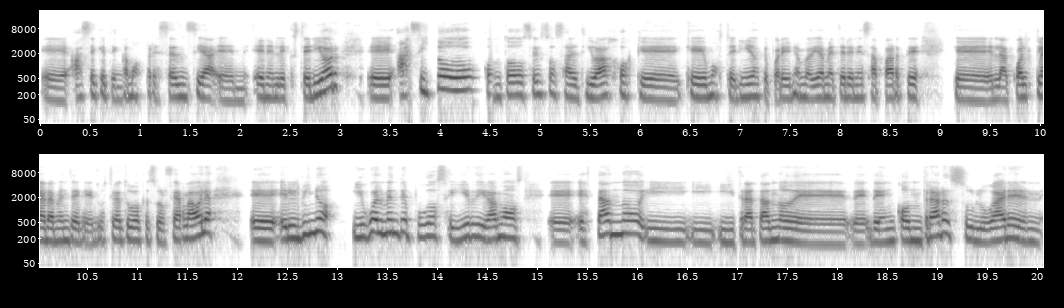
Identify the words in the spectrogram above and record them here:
eh, hace que tengamos presencia en, el exterior. Eh, así todo, con todos esos altibajos que, hemos tenido, que por ahí no me voy a meter en esa parte que, en la cual claramente la industria tuvo que surfear la ola, el vino igualmente pudo seguir, digamos, eh, estando y, tratando de, encontrar su lugar en,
